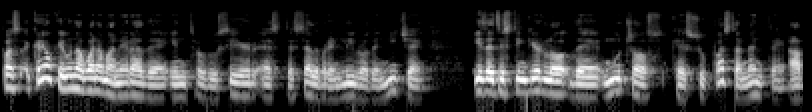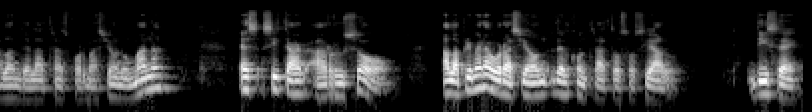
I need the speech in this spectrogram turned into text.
Pues creo que una buena manera de introducir este célebre libro de Nietzsche y de distinguirlo de muchos que supuestamente hablan de la transformación humana es citar a Rousseau, a la primera oración del contrato social. Dice,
